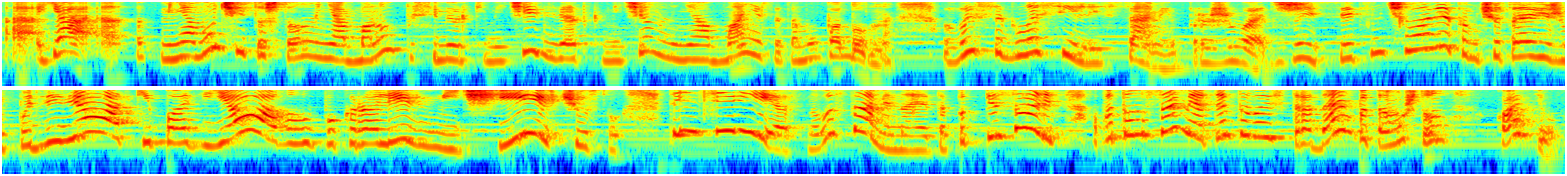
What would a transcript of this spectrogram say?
а, я, а, меня мучает то, что он меня обманул по семерке мечей, девятка мечей, он меня обманет и тому подобное. Вы согласились сами проживать жизнь с этим человеком, что-то я вижу по девятке, по дьяволу, по королеве мечей в чувствах. Это интересно, вы сами на это подписались, а потом сами от этого и страдаем, потому что он козел.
